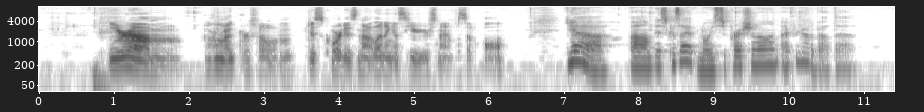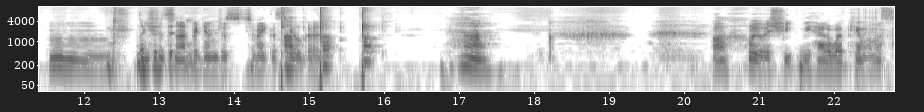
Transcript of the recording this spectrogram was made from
your, um, your microphone, Discord is not letting us hear your snaps at all. Yeah, um, it's because I have noise suppression on. I forgot about that. Mm-hmm. Like you should di- snap again just to make this Up, feel good. Up, up. Huh. Oh, we wish we- we had a webcam on this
